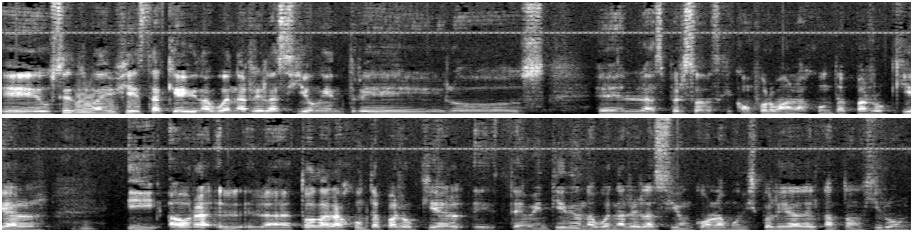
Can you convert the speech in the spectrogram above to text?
Eh, usted nos manifiesta que hay una buena relación entre los, eh, las personas que conforman la junta parroquial y ahora toda la junta parroquial eh, también tiene una buena relación con la municipalidad del Cantón Girón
